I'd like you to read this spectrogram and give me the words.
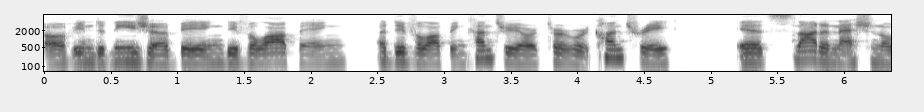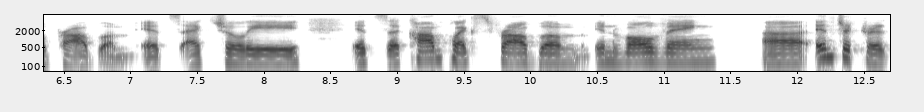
of Indonesia being developing a developing country or third world country it's not a national problem. It's actually it's a complex problem involving uh, intricate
